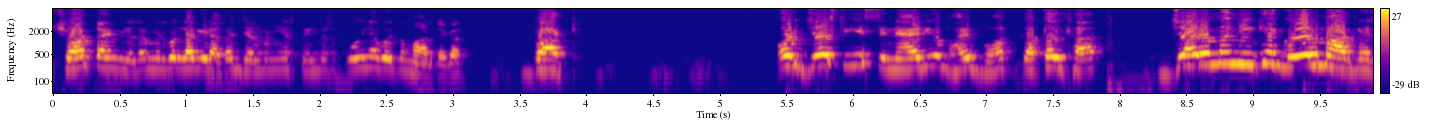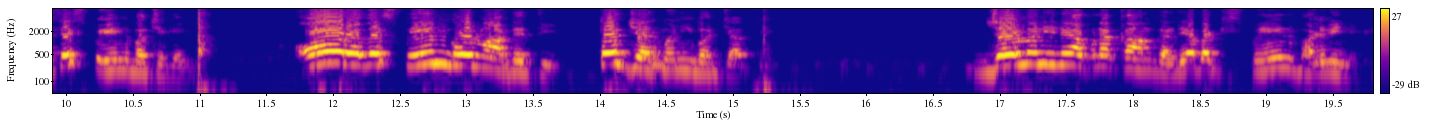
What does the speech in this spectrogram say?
शॉर्ट टाइम के लिए था, मेरे को लग ही रहा था जर्मनी या स्पेन में से कोई ना कोई तो मार देगा। बट और जस्ट ये सिनेरियो भाई बहुत कतल था। जर्मनी के गोल मारने से स्पेन बच गई। और अगर स्पेन गोल मार देती तो जर्मनी बच जाती। जर्मनी ने अपना काम कर दिया बट स्पेन भड़वी निकली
